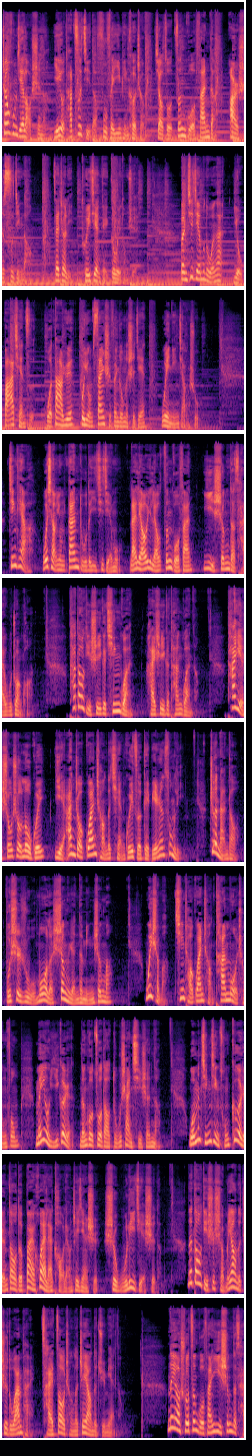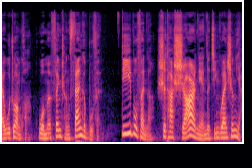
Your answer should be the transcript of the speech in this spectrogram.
张宏杰老师呢，也有他自己的付费音频课程，叫做《曾国藩的二十四锦囊》，在这里推荐给各位同学。本期节目的文案有八千字，我大约会用三十分钟的时间为您讲述。今天啊，我想用单独的一期节目来聊一聊曾国藩一生的财务状况。他到底是一个清官还是一个贪官呢？他也收受漏规，也按照官场的潜规则给别人送礼，这难道？不是辱没了圣人的名声吗？为什么清朝官场贪墨成风，没有一个人能够做到独善其身呢？我们仅仅从个人道德败坏来考量这件事是无力解释的。那到底是什么样的制度安排才造成了这样的局面呢？那要说曾国藩一生的财务状况，我们分成三个部分。第一部分呢，是他十二年的京官生涯；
